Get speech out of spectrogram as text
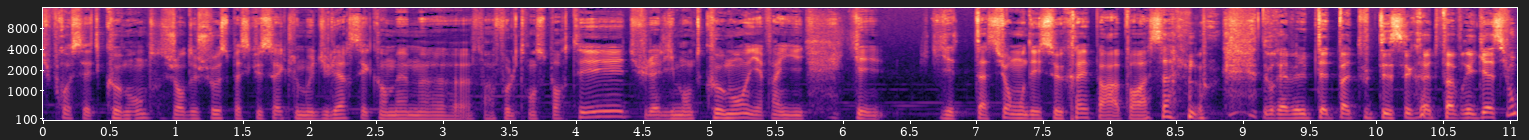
tu procèdes comment ce genre de choses? Parce que c'est vrai que le modulaire, c'est quand même. Euh, enfin, faut le transporter, tu l'alimentes comment? Il y a, Enfin, il, y a, t'as sûrement des secrets par rapport à ça. Donc, ne révéler peut-être pas tous tes secrets de fabrication.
